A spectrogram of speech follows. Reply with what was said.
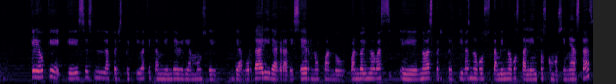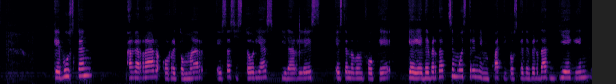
Creo que, esa es la perspectiva que también deberíamos de, abordar y de agradecer, ¿no? Cuando, cuando hay nuevas, eh, nuevas perspectivas, nuevos, también nuevos talentos como cineastas, que buscan agarrar o retomar esas historias y darles este nuevo enfoque que de verdad se muestren empáticos, que de verdad lleguen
